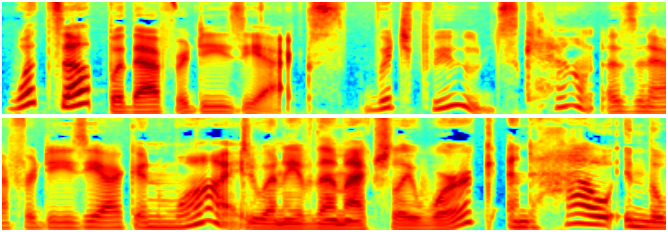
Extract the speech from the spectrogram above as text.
what's up with aphrodisiacs? Which foods count as an aphrodisiac and why? Do any of them actually work? And how in the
